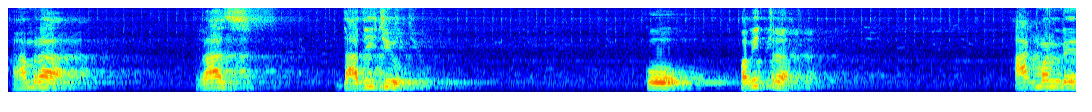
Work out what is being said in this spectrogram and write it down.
हाम्रा राज दादीज्यूको पवित्र आगमनले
